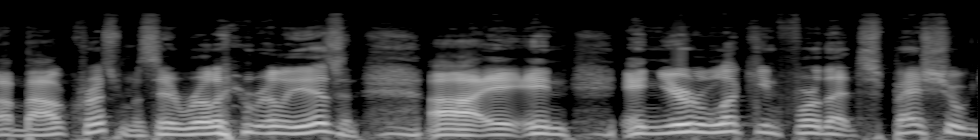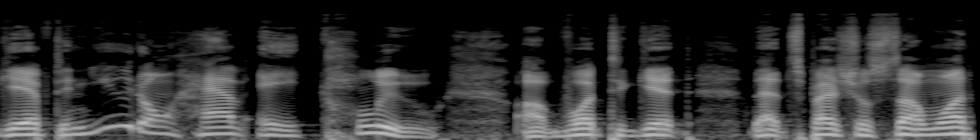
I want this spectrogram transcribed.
about Christmas. It really, really isn't. Uh, and and you're looking for that special gift, and you don't have a clue of what to get that special someone,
